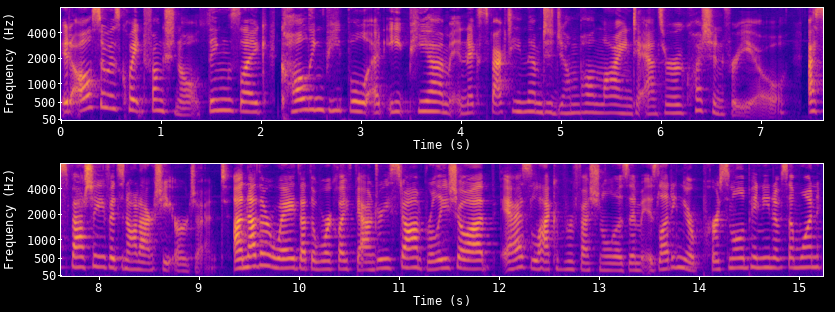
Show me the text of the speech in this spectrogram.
It also is quite functional. Things like calling people at 8 p.m. and expecting them to jump online to answer a question for you especially if it's not actually urgent. Another way that the work life boundary stomp really show up as lack of professionalism is letting your personal opinion of someone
